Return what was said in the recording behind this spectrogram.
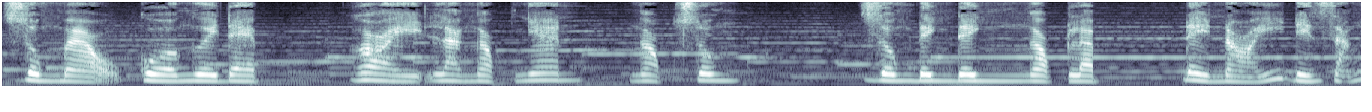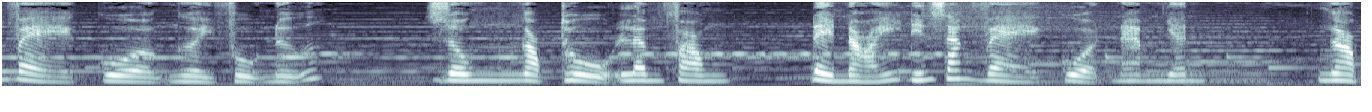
Dùng mạo của người đẹp gọi là ngọc nhan, ngọc dung. Dùng đình đình ngọc lập để nói đến dáng vẻ của người phụ nữ dùng ngọc thủ lâm phong để nói đến dáng vẻ của nam nhân. Ngọc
